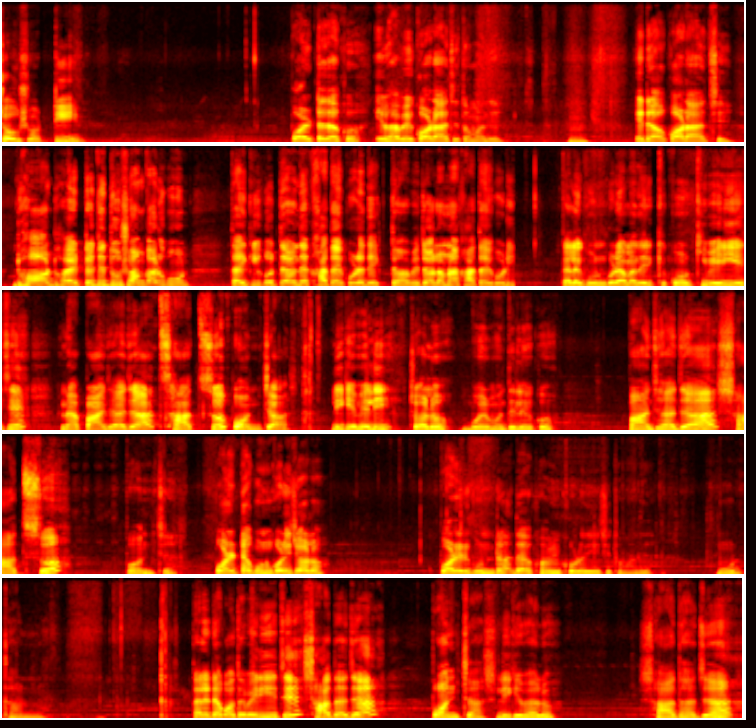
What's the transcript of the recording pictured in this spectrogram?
চৌষট্টি। পরেরটা দেখো, এভাবে করা আছে তোমাদের। হুম। এটাও করা আছে। ঢ, ঢয়েরটা যে দু সংখ্যার গুণ, তাই কি করতে আমাদের খাতায় করে দেখতে হবে। চলো আমরা খাতায় করি। তাহলে গুণ করে আমাদের কি বেরিয়েছে? না, পাঁচ হাজার সাতশো পঞ্চাশ। লিখে ফেলি। চলো, বইয়ের মধ্যে লেখো। পাঁচ হাজার সাতশো পঞ্চাশ। পরেরটা গুণ করি, চলো। পরের গুণটা দেখো, আমি করে দিয়েছি তোমাদের। মূর্ধান্য। তাহলে এটা কত বেরিয়েছে? সাত হাজার পঞ্চাশ। লিখে ফেলো। সাত হাজার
